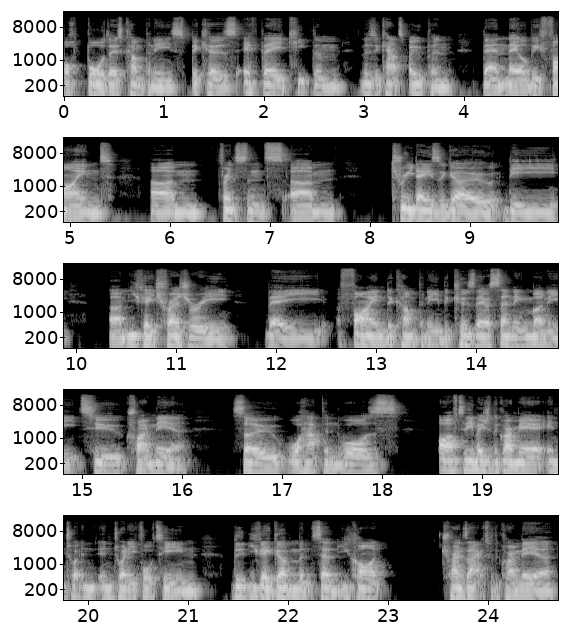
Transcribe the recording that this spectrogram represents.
offboard those companies because if they keep them those accounts open, then they'll be fined. Um, for instance, um, three days ago, the um, UK Treasury they fined a company because they were sending money to Crimea. So what happened was after the invasion of the Crimea in, tw- in 2014, the UK government said you can't transact with Crimea.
